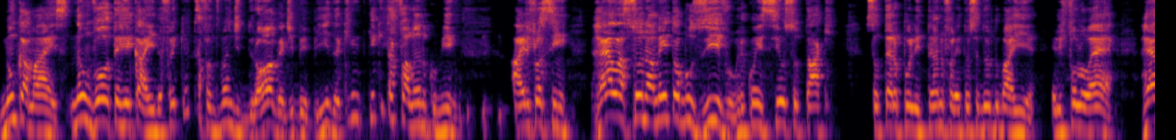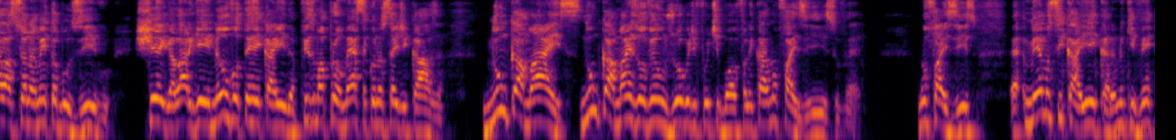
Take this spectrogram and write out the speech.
nunca mais, não vou ter recaída. Eu falei: Quem tá falando? Tá falando de droga, de bebida? Quem, quem que tá falando comigo? Aí ele falou assim: relacionamento abusivo. Reconheci o sotaque soteropolitano. Falei: torcedor do Bahia. Ele falou: É, relacionamento abusivo. Chega, larguei, não vou ter recaída. Fiz uma promessa quando eu saí de casa. Nunca mais, nunca mais vou ver um jogo de futebol. Eu falei, cara, não faz isso, velho. Não faz isso. É, mesmo se cair, cara, ano que vem.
